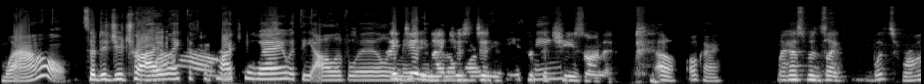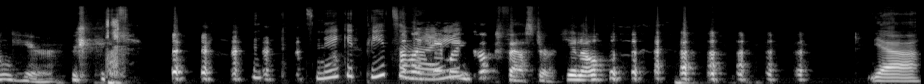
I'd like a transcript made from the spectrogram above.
Wow. So did you try like the focaccia way with the olive oil? I And didn't. I just didn't put the cheese on it. Oh, okay. My husband's like, "What's wrong here?" It's naked pizza I'm like, "Hey, night. mine cooked faster," you know. Yeah.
